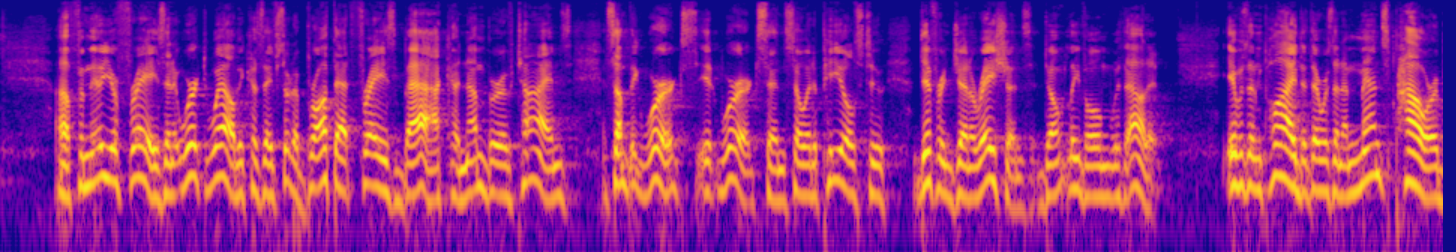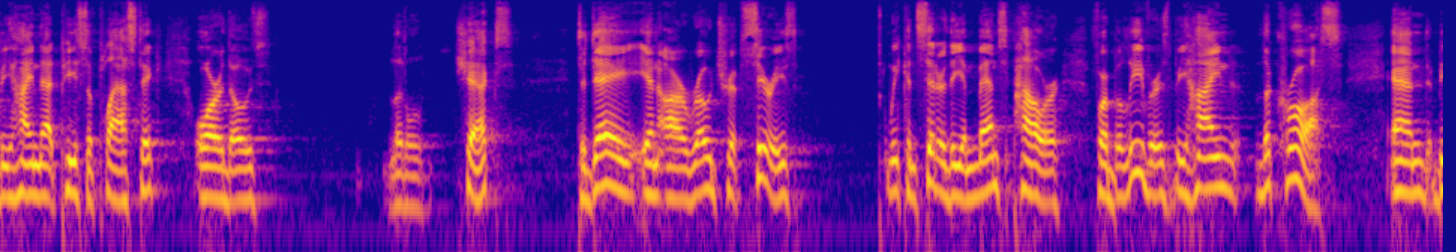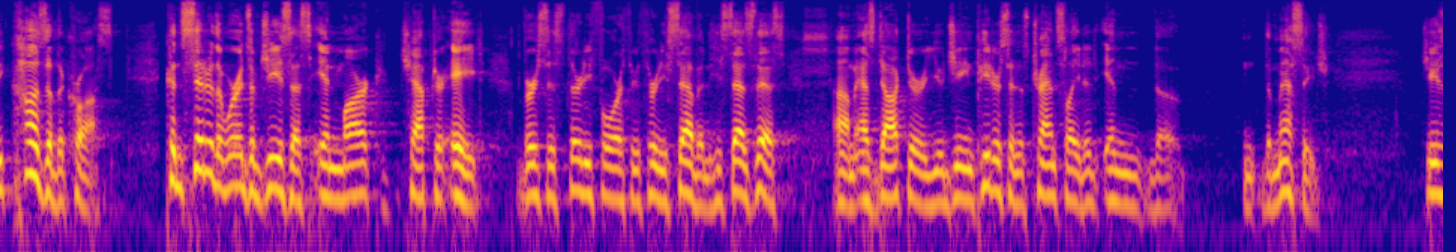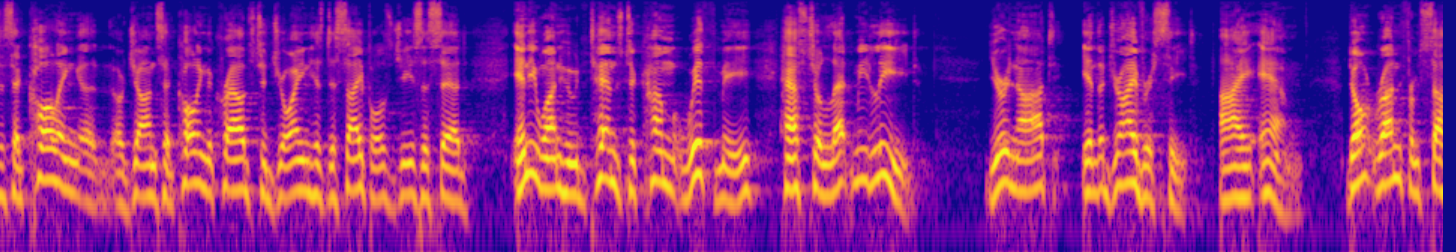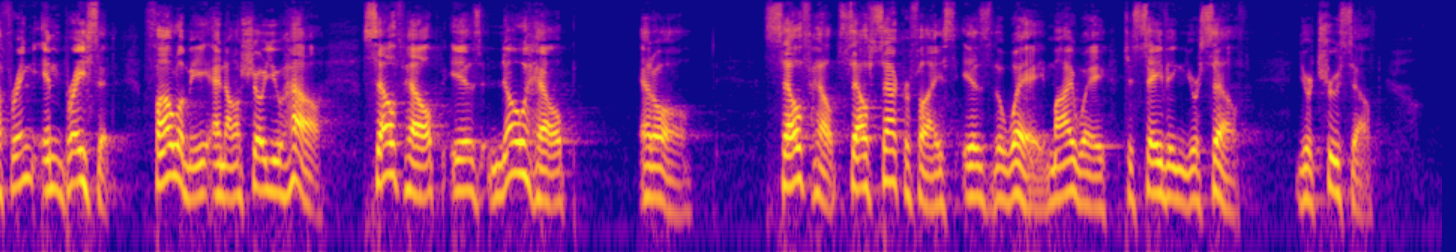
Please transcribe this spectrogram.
A familiar phrase, and it worked well because they've sort of brought that phrase back a number of times If something works, it works. And so it appeals to different generations. Don't leave home without it. It was implied that there was an immense power behind that piece of plastic or those little checks. Today, in our road trip series, we consider the immense power for believers behind the cross and because of the cross. Consider the words of Jesus in Mark chapter 8, verses 34 through 37. He says this, um, as Dr. Eugene Peterson has translated in the, the message. Jesus said, calling, uh, or John said, calling the crowds to join his disciples, Jesus said, Anyone who intends to come with me has to let me lead. You're not in the driver's seat. I am. Don't run from suffering, embrace it. Follow me, and I'll show you how. Self help is no help at all. Self help, self sacrifice is the way, my way, to saving yourself, your true self.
